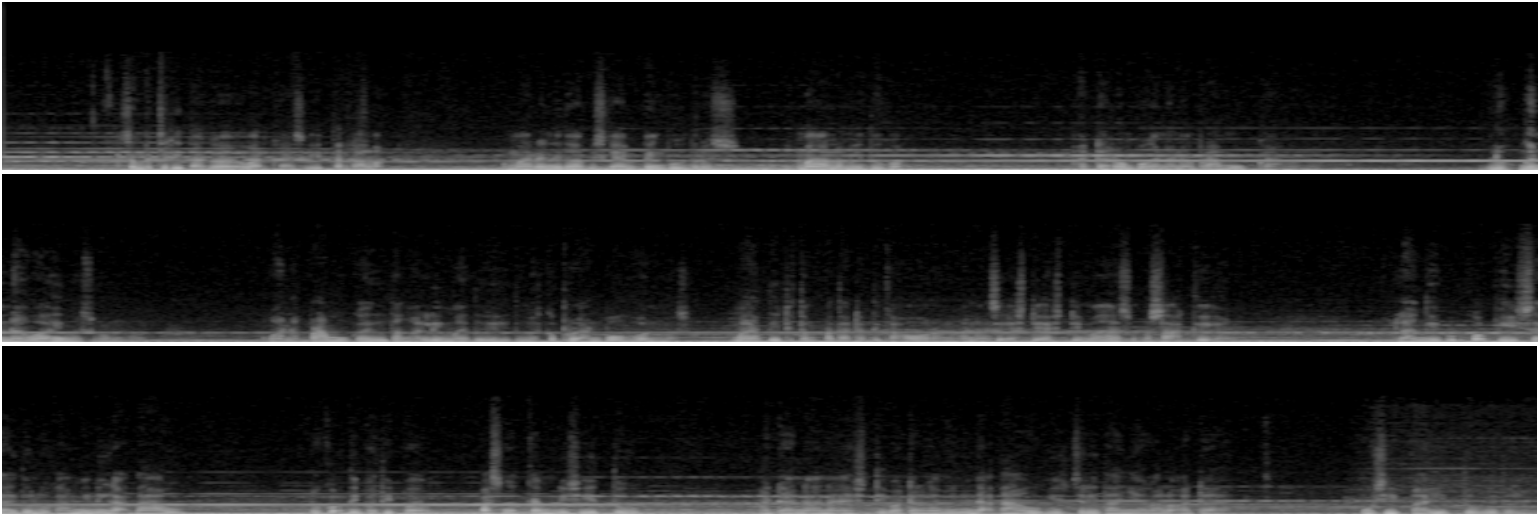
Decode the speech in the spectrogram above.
sempat cerita ke warga sekitar kalau kemarin itu habis camping bu terus malam itu kok ada rombongan anak pramuka. Loh ngena wae mas ngomong. Anak pramuka itu tanggal 5 itu itu mas keberan pohon mas mati di tempat ada tiga orang. Anak si SD SD mas mesake kan. Lah nggih, bu kok bisa itu? Loh kami ini nggak tahu. Loh kok tiba-tiba pas ngecamp di situ ada anak-anak SD padahal kami ini nggak tahu gitu ceritanya kalau ada musibah itu gitu loh.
